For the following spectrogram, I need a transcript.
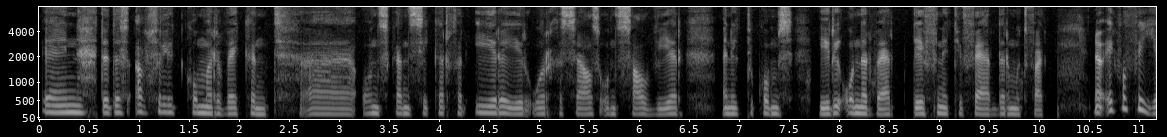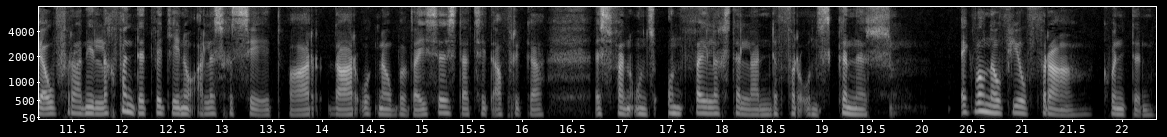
En dit is absoluut kommerwekkend. Uh ons kan seker vir ure hieroor gesels. Ons sal weer in die toekoms hierdie onderwerp definitief verder moet vat. Nou ek wil vir jou vra in die lig van dit wat jy nou alles gesê het, waar daar ook nou bewyse is dat Suid-Afrika is van ons onveiligste lande vir ons kinders. Ek wil nou vir jou vra, Quentin.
